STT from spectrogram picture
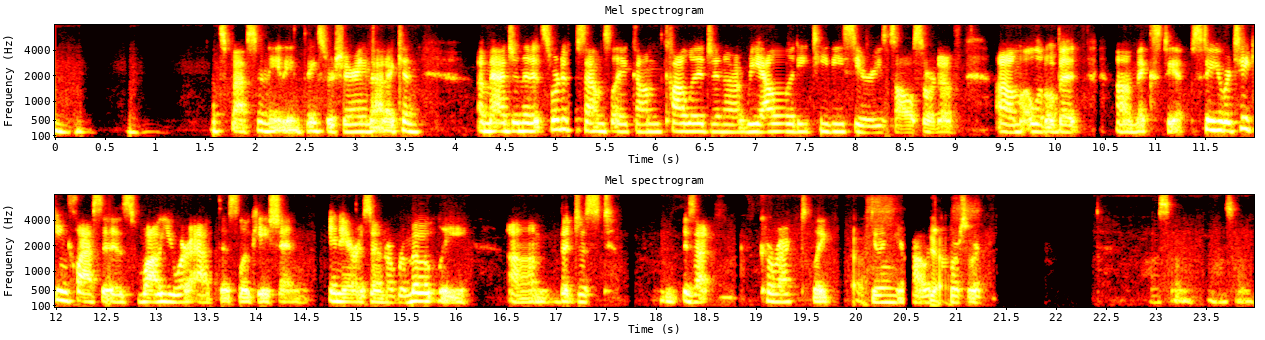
Mm-hmm. mm-hmm. That's fascinating. Thanks for sharing that. I can imagine that it sort of sounds like um, college and a reality TV series, all sort of um, a little bit uh, mixed up. So you were taking classes while you were at this location in Arizona remotely, um, but just is that correct? Like yes. doing your college yes. coursework. Awesome, awesome.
